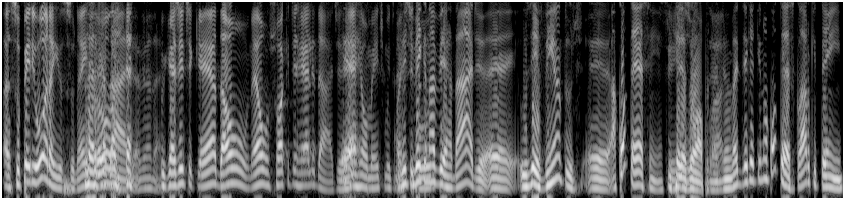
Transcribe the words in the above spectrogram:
é, superior a isso, né? Então, é verdade, é verdade. Porque a gente quer dar um, né, um choque de realidade. É, é realmente muito mais A gente seguro. vê que, na verdade, é, os eventos é, acontecem aqui Sim, em Teresópolis. Claro. Né? Não vai dizer que aqui não acontece. Claro que tem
